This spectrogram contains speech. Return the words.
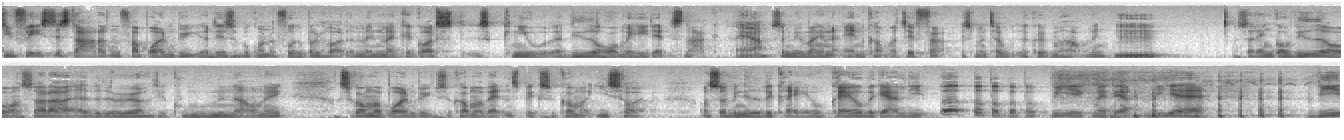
de fleste starter den fra Brøndby, og det er så på grund af fodboldholdet, men man kan godt knive videre over med i den snak, Ja. som jo man ankommer til før, hvis man tager ud af København. Ikke? Mm. Så den går videre over, så er der Avedøre, det er kommunenavne, ikke? Og så kommer Brøndby, så kommer Vallensbæk, så kommer Ishøj, og så er vi nede ved Greve. Greve vil gerne lige, op, op, op, op, vi er ikke med der. Vi er, vi,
